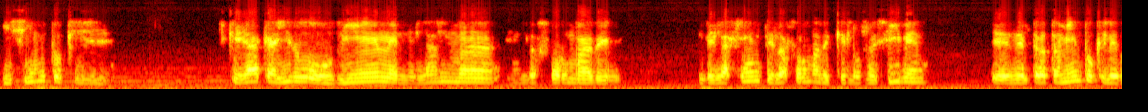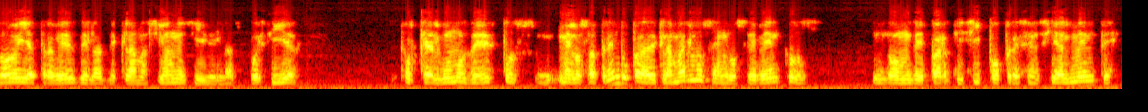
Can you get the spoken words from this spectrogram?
y siento que, que ha caído bien en el alma, en la forma de, de la gente, la forma de que los reciben, en el tratamiento que le doy a través de las declamaciones y de las poesías, porque algunos de estos me los aprendo para declamarlos en los eventos donde participo presencialmente.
